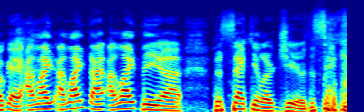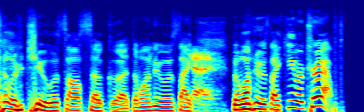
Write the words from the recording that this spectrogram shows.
okay. I like I like that. I like the uh, the secular Jew. The secular Jew was also good. The one who was like Yeah. the one who was like you were trapped.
